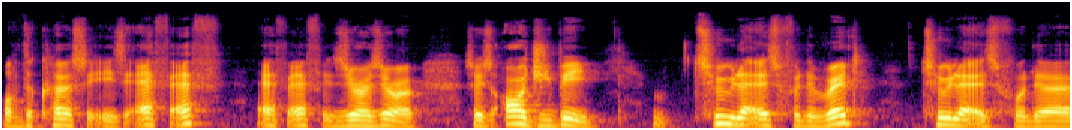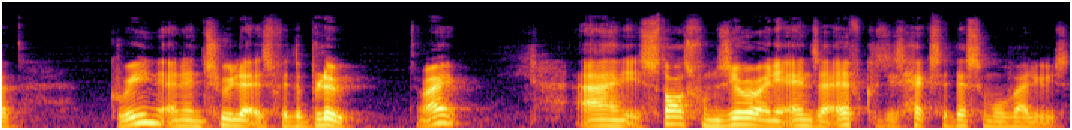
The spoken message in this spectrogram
of the cursor is FF FF00. So it's RGB two letters for the red, two letters for the green, and then two letters for the blue, right? And it starts from zero and it ends at F because it's hexadecimal values.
